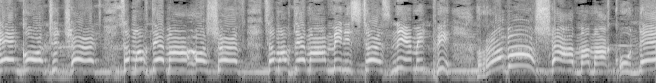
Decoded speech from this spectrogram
They go to church. Some of them are ushers. Some of them are ministers. Name it. Pe- Rabasha Mama Kunde.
